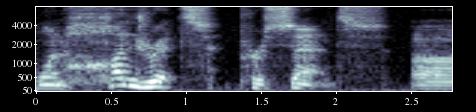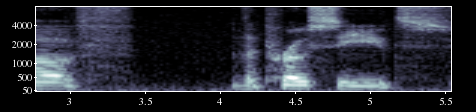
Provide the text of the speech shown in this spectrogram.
100% of the proceeds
